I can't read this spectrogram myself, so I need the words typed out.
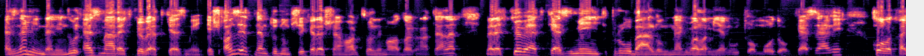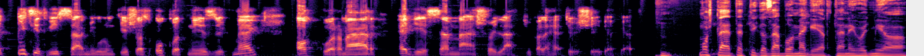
ez nem minden indul, ez már egy következmény. És azért nem tudunk sikeresen harcolni ma a daganat ellen, mert egy következményt próbálunk meg valamilyen úton, módon kezelni, holott ha egy picit visszányúlunk és az okot nézzük meg, akkor már egészen más, hogy látjuk a lehetőségeket. Hm. Most lehetett igazából megérteni, hogy mi a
